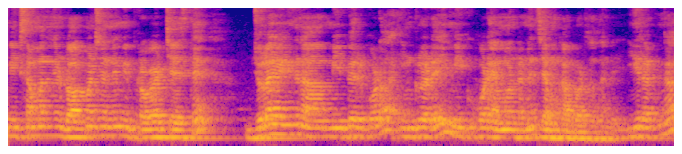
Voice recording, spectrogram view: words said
మీకు సంబంధించిన డాక్యుమెంట్స్ అన్నీ మీరు ప్రొవైడ్ చేస్తే జూలై ఐదున మీ పేరు కూడా ఇంక్లూడ్ అయ్యి మీకు కూడా అమౌంట్ అనేది జమ కాబడుతుందండి. ఈ రకంగా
